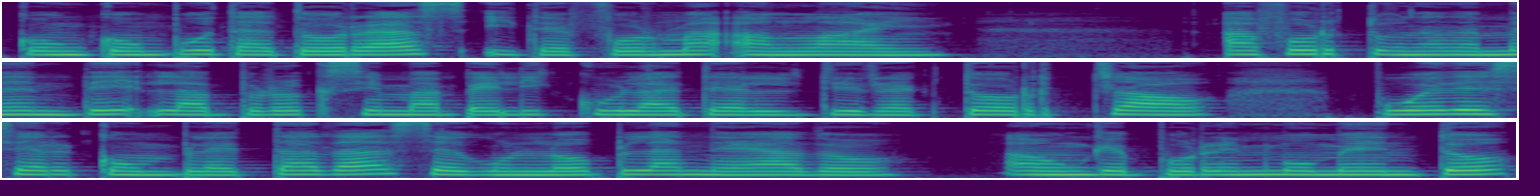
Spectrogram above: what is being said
con computadoras y de forma online. Afortunadamente, la próxima película del director Zhao puede ser completada según lo planeado, aunque por el momento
